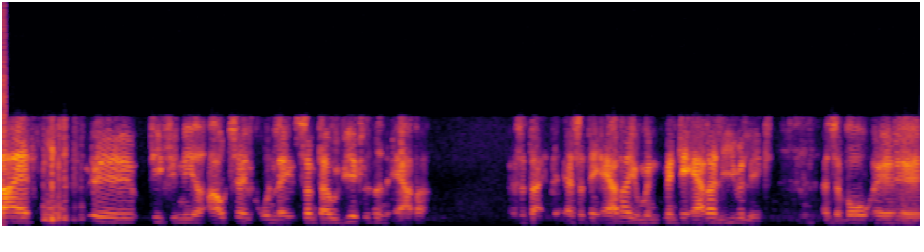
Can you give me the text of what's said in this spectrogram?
der er et udefineret øh, aftalegrundlag, som der jo i virkeligheden er der. Altså, der, altså det er der jo, men, men det er der alligevel ikke. Altså hvor øh,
